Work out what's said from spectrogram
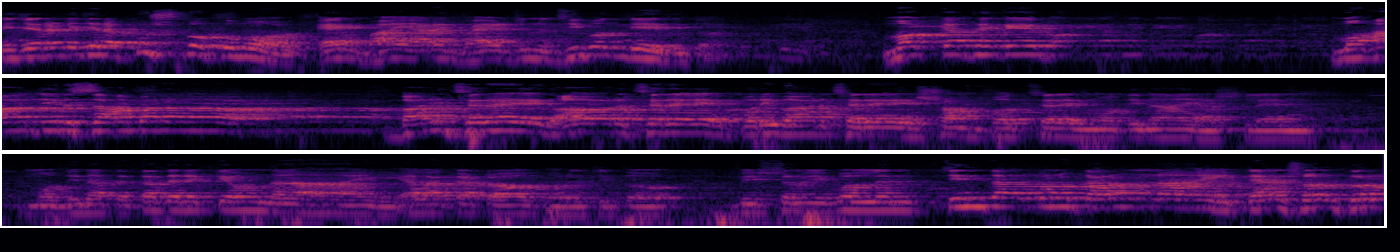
নিজেরা নিজেরা পুষ্প কোমল এক ভাই আরেক ভাইয়ের জন্য জীবন দিয়ে দিত। মক্কা থেকে মহাজির সাহাবারা বাড়ি ছেড়ে, ঘর ছেড়ে, পরিবার ছেড়ে, সম্পদ ছেড়ে মদিনায় আসলেন। মদিনাতে তাদের কেউ নাই এলাকাটা অপরিচিত বিশ্বনবী বললেন, চিন্তার কোনো কারণ নাই, টেনশন করো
